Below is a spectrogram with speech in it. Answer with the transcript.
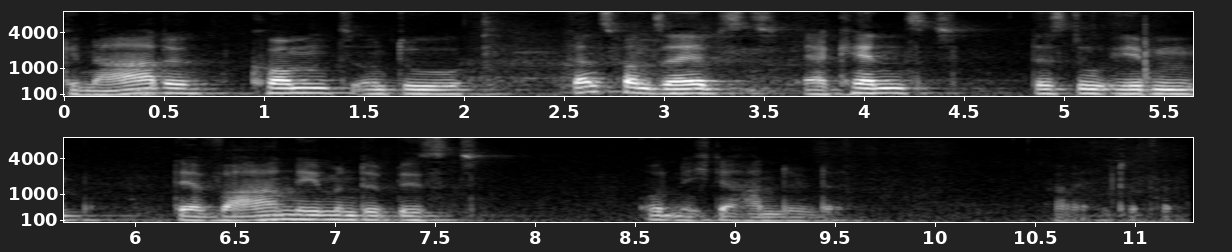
Gnade kommt und du ganz von selbst erkennst, dass du eben der Wahrnehmende bist und nicht der Handelnde. Aber interessant.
